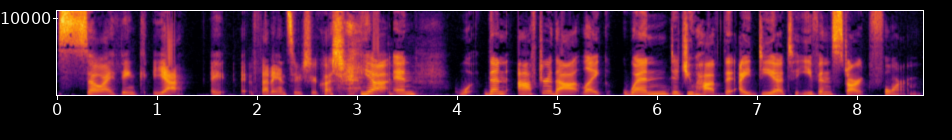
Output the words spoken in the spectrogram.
So I think, yeah, if that answers your question. Yeah. And w- then after that, like, when did you have the idea to even start Form?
